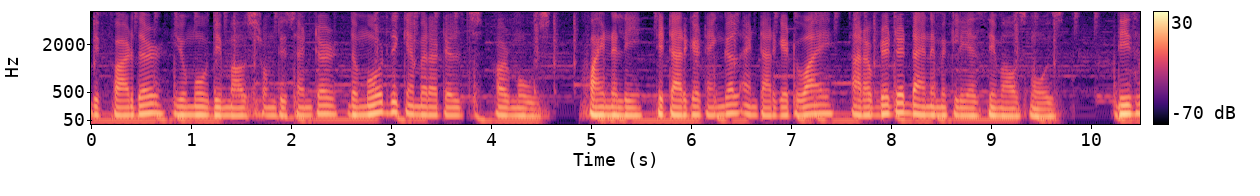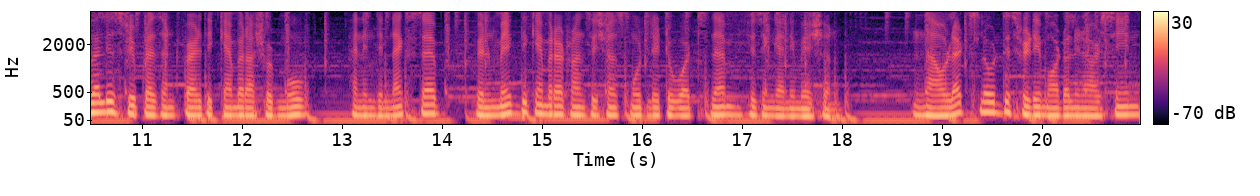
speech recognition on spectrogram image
The farther you move the mouse from the center, the more the camera tilts or moves. Finally, the target angle and target y are updated dynamically as the mouse moves. These values represent where the camera should move and in the next step, we'll make the camera transition smoothly towards them using animation. Now let's load the 3D model in our scene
